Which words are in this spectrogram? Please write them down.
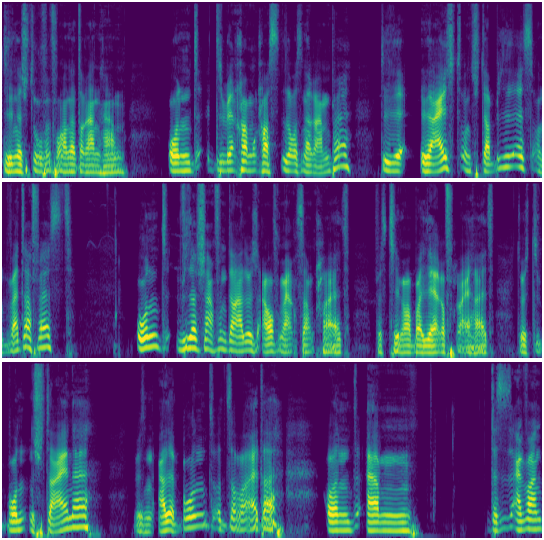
die eine Stufe vorne dran haben. Und die bekommen kostenlos eine Rampe, die leicht und stabil ist und wetterfest. Und wir schaffen dadurch Aufmerksamkeit fürs Thema Barrierefreiheit. Durch die bunten Steine, wir sind alle bunt und so weiter. Und ähm, das ist einfach ein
